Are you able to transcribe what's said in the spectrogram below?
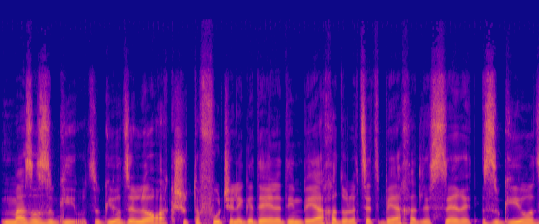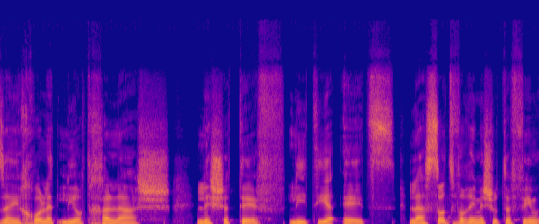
מה זו זוגיות? זוגיות זה לא רק שותפות של לגדל ילדים ביחד או לצאת ביחד לסרט. זוגיות זה היכולת להיות חלש, לשתף, להתייעץ, לעשות דברים משותפים,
